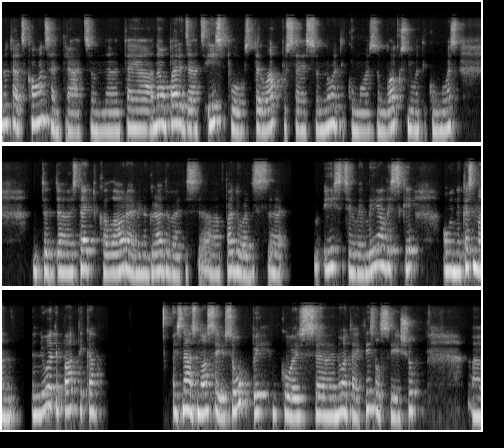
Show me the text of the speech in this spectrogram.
nu, tāds koncentrēts un tajā nav paredzēts izplūst lapusēs un notikumos un blakus notikumos. Tad es teiktu, ka Laurai Vinogradovai tas padodas izcili, lieliski. Un kas man ļoti patika, es neesmu lasījusi upi, ko es eh, noteikti izlasīšu. Eh,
